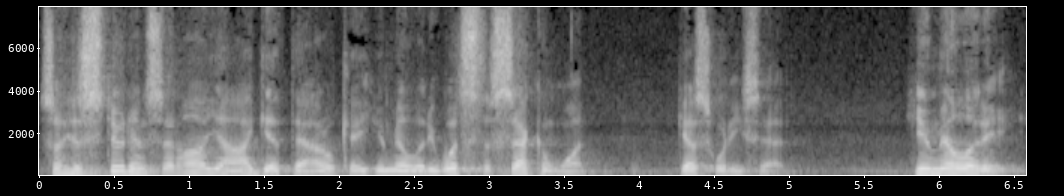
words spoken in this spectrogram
So his students said, Oh, yeah, I get that. Okay, humility. What's the second one? Guess what he said? Humility.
